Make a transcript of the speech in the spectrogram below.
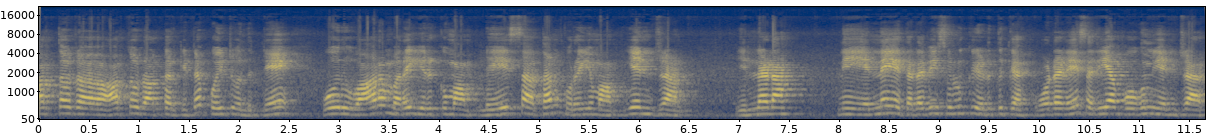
ஆர்த்தோ ஆர்த்தோ டாக்டர்கிட்ட போயிட்டு வந்துட்டேன். ஒரு வாரம் வரை இருக்குமாம் லேசாக தான் குறையுமாம் என்றான். இல்லடா நீ எண்ணெயை தடவி சுளுக்கு எடுத்துக்க உடனே சரியாக போகும் என்றார்.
